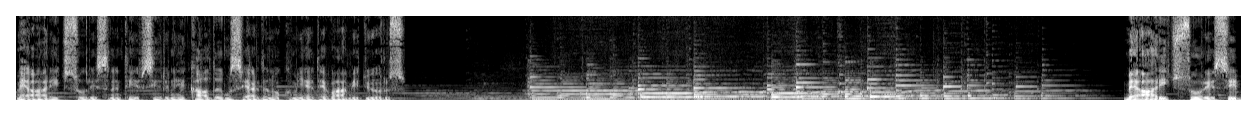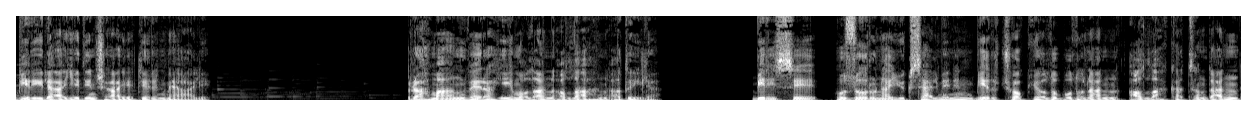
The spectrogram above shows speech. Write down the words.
Me'ariç suresinin tefsirini kaldığımız yerden okumaya devam ediyoruz. Me'ariç suresi 1 ila 7. ayetlerin meali. Rahman ve Rahim olan Allah'ın adıyla. Birisi huzuruna yükselmenin birçok yolu bulunan Allah katından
